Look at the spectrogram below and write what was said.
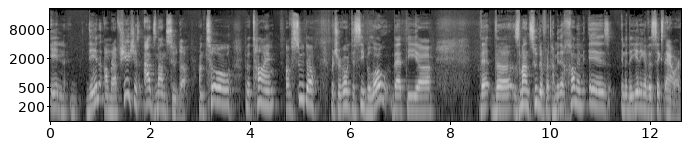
in din amrav sheishes adzman suda until the time of Suda, which we're going to see below, that the uh, that the Zman Suda for Talmidei Chachamim is in the beginning of the sixth hour.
